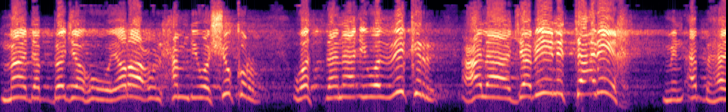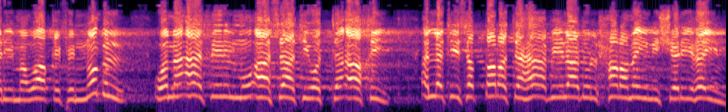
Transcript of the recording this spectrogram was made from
ما دبجه يراع الحمد والشكر والثناء والذكر على جبين التأريخ من أبهر مواقف النبل ومآثر المؤاساة والتآخي التي سطرتها بلاد الحرمين الشريفين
